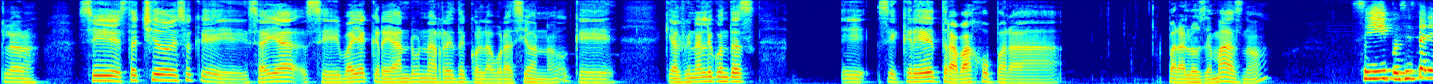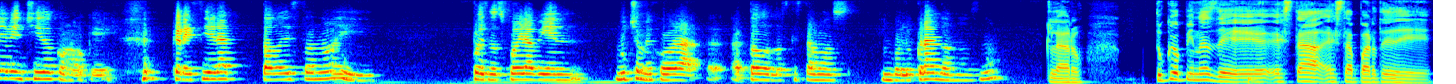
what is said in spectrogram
Claro. Sí, está chido eso que se, haya, se vaya creando una red de colaboración, ¿no? Que, que al final de cuentas eh, se cree trabajo para, para los demás, ¿no? Sí, pues sí estaría bien chido como que creciera todo esto, ¿no? Y pues nos fuera bien, mucho mejor a, todos los que estamos involucrándonos, ¿no? Claro. ¿Tú qué opinas de esta, esta parte de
